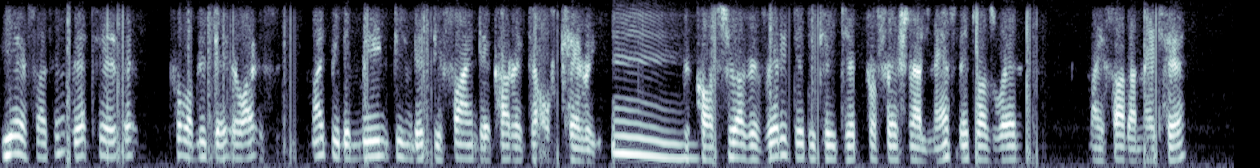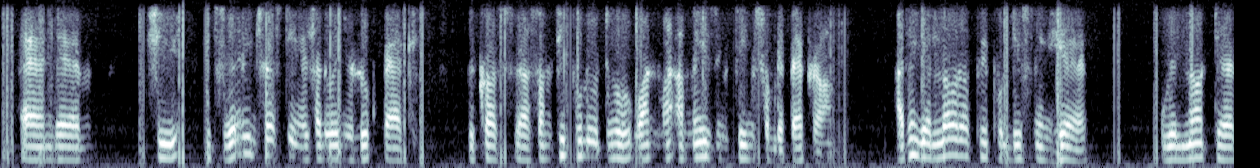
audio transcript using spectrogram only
Yes, I think that, uh, that probably the, might be the main thing that defined the character of caring. Mm. because she was a very dedicated professional nurse. That was when my father met her, and um, she. It's very interesting actually when you look back, because there are some people who do one amazing things from the background. I think a lot of people listening here will not uh,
